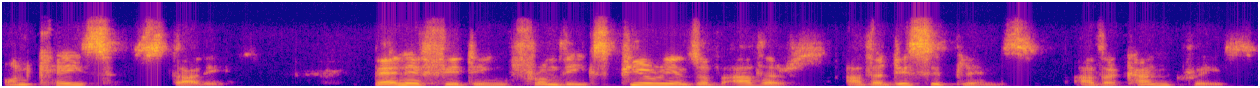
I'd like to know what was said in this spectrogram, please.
on case studies, benefiting from the experience of others, other disciplines, other countries,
